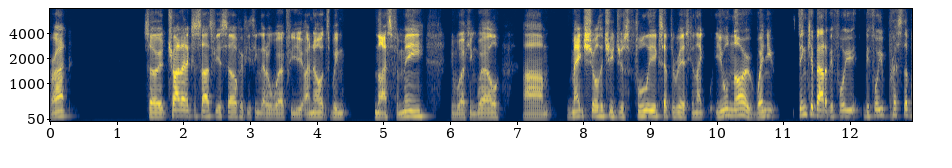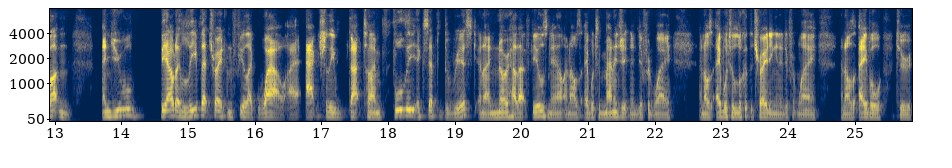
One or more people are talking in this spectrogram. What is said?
All right. So try that exercise for yourself if you think that'll work for you. I know it's been nice for me, been working well. Um, make sure that you just fully accept the risk and like you'll know when you think about it before you before you press the button and you will be able to leave that trade and feel like, wow, I actually that time fully accepted the risk and I know how that feels now. And I was able to manage it in a different way. And I was able to look at the trading in a different way. And I was able to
